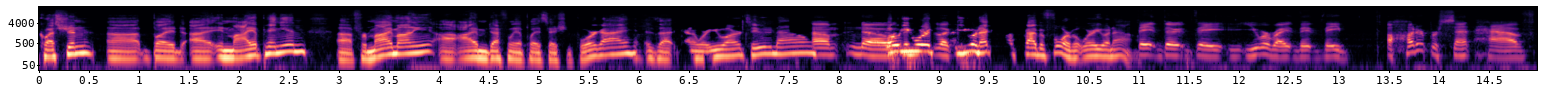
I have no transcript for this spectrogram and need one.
question uh but uh in my opinion uh for my money uh, i'm definitely a playstation 4 guy. Is that kind of where you are too now? Um, no, oh you were look, you were an xbox guy before but where are you now? They they they you were right. They they 100% have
